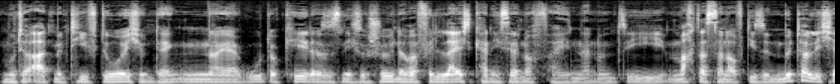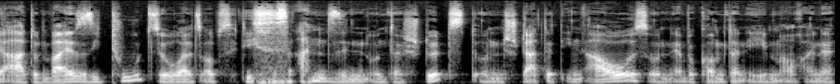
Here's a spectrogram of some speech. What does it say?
Die Mutter atmet tief durch und denkt, naja gut, okay, das ist nicht so schön, aber vielleicht kann ich es ja noch verhindern. Und sie macht das dann auf diese mütterliche Art und Weise. Sie tut so, als ob sie dieses Ansinnen unterstützt und stattet ihn aus und er bekommt dann eben auch eine,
